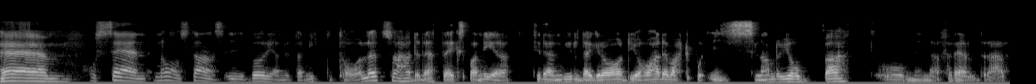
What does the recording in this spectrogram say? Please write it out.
Um, och sen någonstans i början av 90-talet så hade detta expanderat till den vilda grad. Jag hade varit på Island och jobbat och mina föräldrar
